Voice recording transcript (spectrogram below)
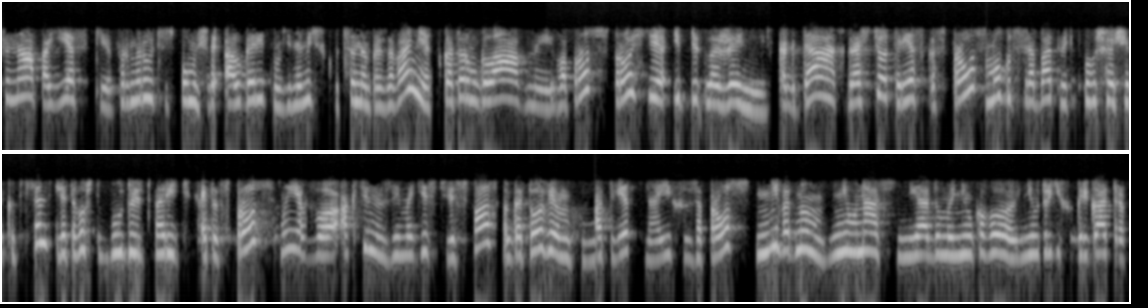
Цена поездки формируется с помощью алгоритмов динамического ценообразования, в котором главный вопрос в спросе и предложении. Когда растет резко спрос, могут срабатывать повышающие коэффициенты для того, чтобы удовлетворить этот спрос. Мы в активном взаимодействии с ФАС готовим ответ на их запрос. Ни в одном, ни у нас, я думаю, ни у кого, ни у других агрегаторов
